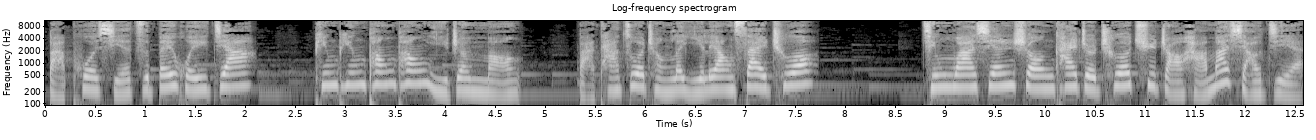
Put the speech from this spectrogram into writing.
把破鞋子背回家，乒乒乓乓一阵忙，把它做成了一辆赛车。青蛙先生开着车去找蛤蟆小姐，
